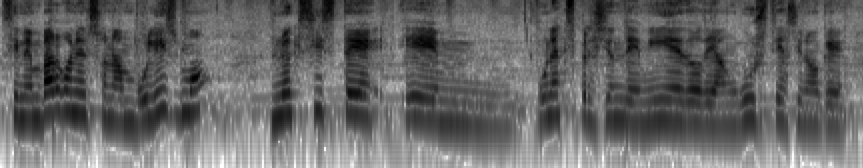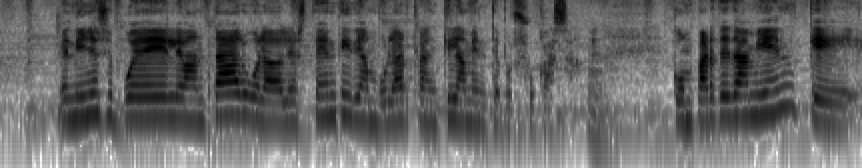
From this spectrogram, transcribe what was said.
sin embargo, en el sonambulismo no existe em, una expresión de miedo, de angustia, sino que el niño se puede levantar o el adolescente y deambular tranquilamente por su casa. Mm. Comparte también que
